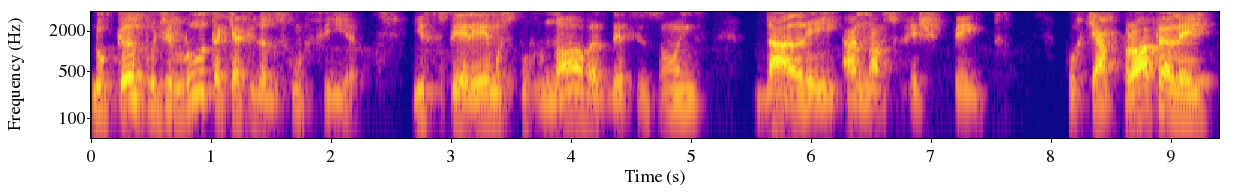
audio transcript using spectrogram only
no campo de luta que a vida nos confia, esperemos por novas decisões da lei a nosso respeito, porque a própria lei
